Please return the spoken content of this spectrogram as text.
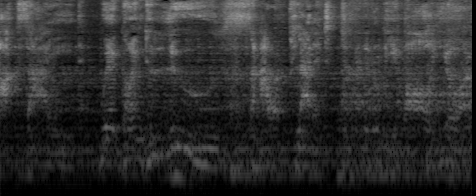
Oxide. We're going to lose our planet, and it'll be all your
